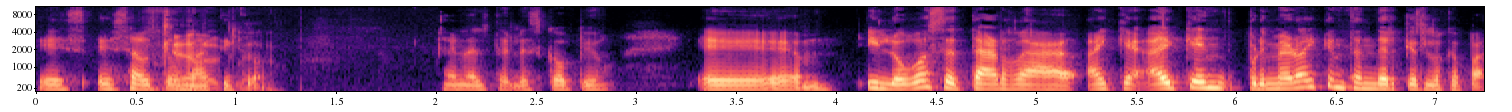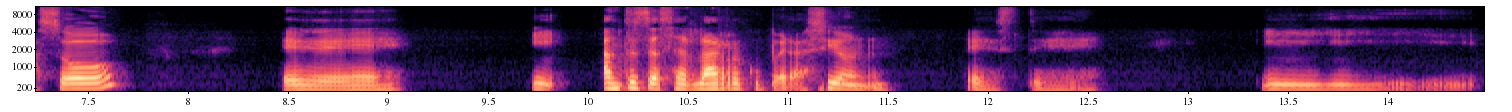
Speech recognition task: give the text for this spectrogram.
es, es automático en el telescopio. Eh, y luego se tarda, hay que, hay que, primero hay que entender qué es lo que pasó eh, y antes de hacer la recuperación. Este, y,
